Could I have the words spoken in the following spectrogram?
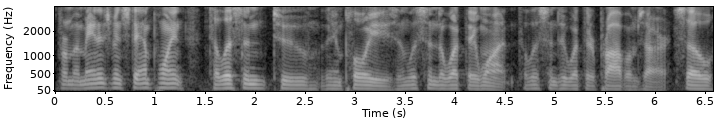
From a management standpoint to listen to the employees and listen to what they want to listen to what their problems are so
